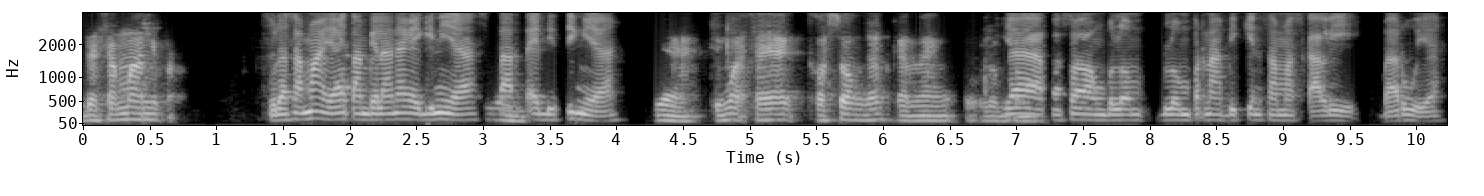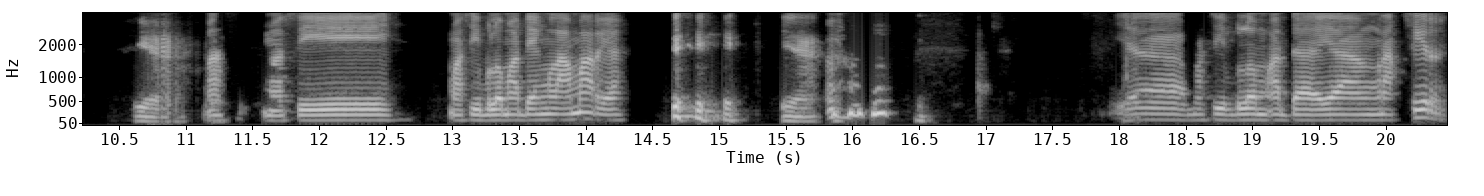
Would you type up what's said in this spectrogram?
Udah sama nih Pak. Sudah sama ya tampilannya kayak gini ya, start editing ya. Ya, cuma saya kosong kan karena belum. Ya, kosong belum belum pernah bikin sama sekali, baru ya. Iya. Mas, masih masih belum ada yang ngelamar ya. Iya. Ya, masih belum ada yang naksir.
